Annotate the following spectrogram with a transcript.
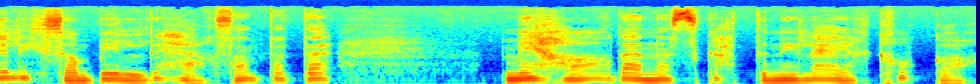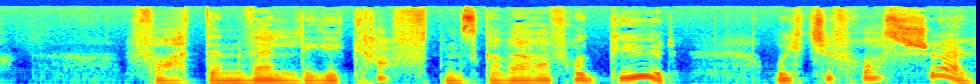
er liksom bildet her, sant, at det, vi har denne skatten i leirkrukker for at den veldige kraften skal være fra Gud, og ikke fra oss sjøl.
